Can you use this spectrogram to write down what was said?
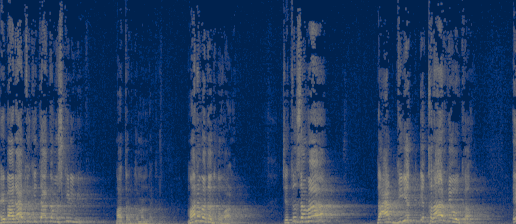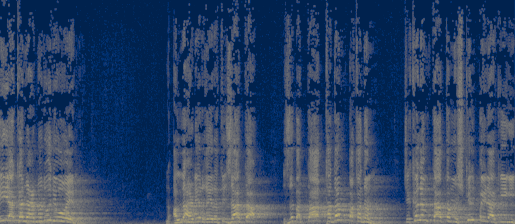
عباداتو کې تا ته مشکل وي ما ته ورته منډه کړه ما نه مدد وغواړه چې ته زما د عبدیت اقرار دی وکړه ایاک نعبدو دی وویل نو الله ډیر غیرتی ذات تا زبتا قدم په قدم چې کلم تا ته مشکل پیدا کیږي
